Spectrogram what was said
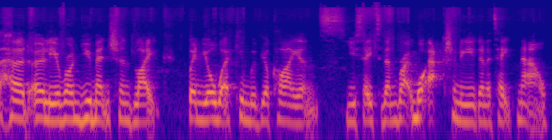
heard earlier on you mentioned like when you're working with your clients, you say to them, right, what action are you going to take now?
